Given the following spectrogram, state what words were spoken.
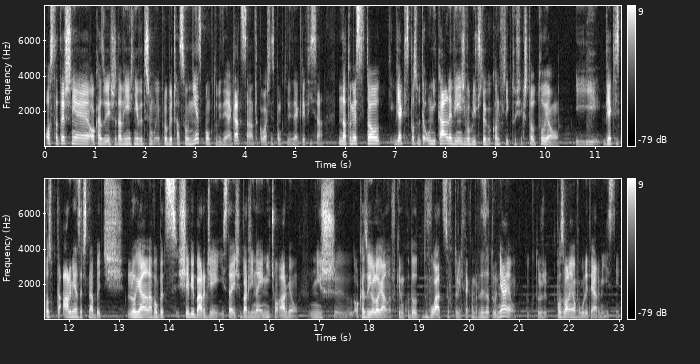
Ostatecznie okazuje się, że ta więź nie wytrzymuje próby czasu nie z punktu widzenia Gatsa, tylko właśnie z punktu widzenia Griffisa. Natomiast to, w jaki sposób te unikalne więzi w obliczu tego konfliktu się kształtują i w jaki sposób ta armia zaczyna być lojalna wobec siebie bardziej i staje się bardziej najemniczą armią, niż y, okazuje lojalność w kierunku do władców, których tak naprawdę zatrudniają, którzy pozwalają w ogóle tej armii istnieć.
